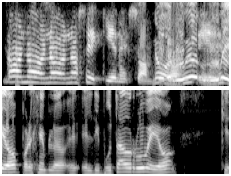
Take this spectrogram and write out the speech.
no, no, no, no sé quiénes son. No, eh, Rubeo, por ejemplo, el, diputado Rubeo, que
